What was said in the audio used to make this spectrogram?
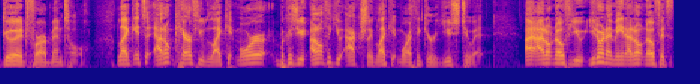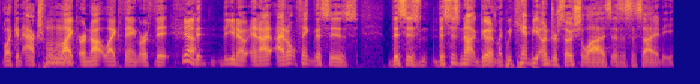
good for our mental. Like it's I don't care if you like it more because you I don't think you actually like it more. I think you're used to it. I, I don't know if you you know what I mean. I don't know if it's like an actual mm-hmm. like or not like thing or if it Yeah. the- you know. And I I don't think this is this is this is not good. Like we can't be under socialized as a society.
